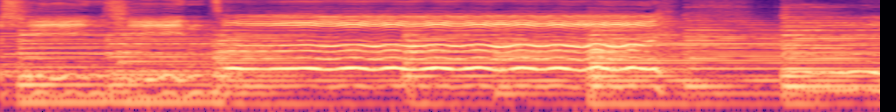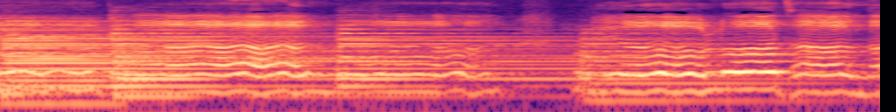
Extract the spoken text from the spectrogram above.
星星在不管我流落到哪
